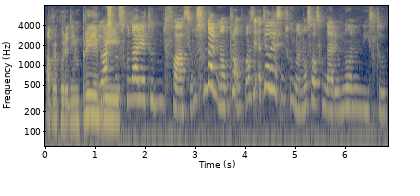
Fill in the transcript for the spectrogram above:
à procura de emprego Eu acho que e no secundário é tudo muito fácil. No secundário não, pronto, ser- até o 12 ano, não só o secundário, o nono nisso tudo.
